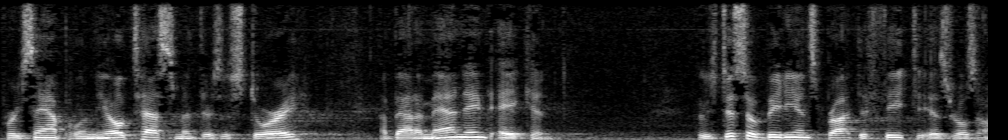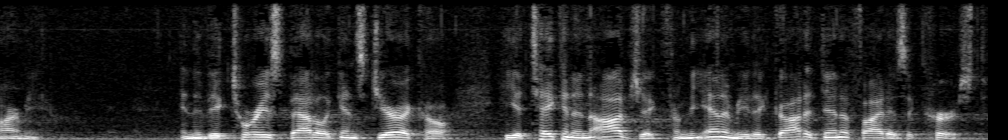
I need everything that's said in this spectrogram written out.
For example, in the Old Testament, there's a story about a man named Achan whose disobedience brought defeat to Israel's army. In the victorious battle against Jericho, he had taken an object from the enemy that God identified as accursed.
